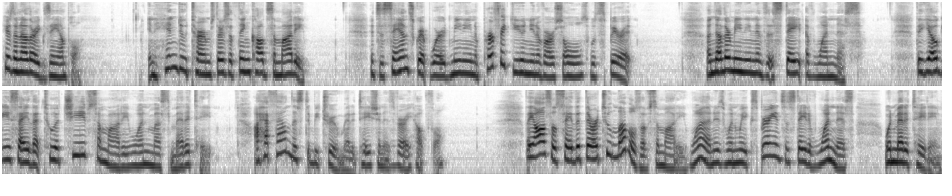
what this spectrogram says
Here's another example. In Hindu terms, there's a thing called samadhi. It's a Sanskrit word meaning a perfect union of our souls with spirit. Another meaning is a state of oneness. The yogis say that to achieve samadhi, one must meditate. I have found this to be true. Meditation is very helpful. They also say that there are two levels of samadhi. One is when we experience a state of oneness when meditating.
